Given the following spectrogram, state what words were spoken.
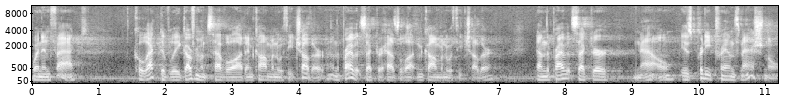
when in fact, collectively, governments have a lot in common with each other, and the private sector has a lot in common with each other. And the private sector now is pretty transnational,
